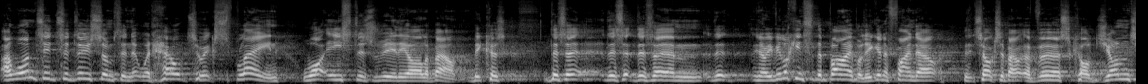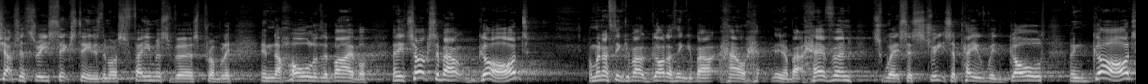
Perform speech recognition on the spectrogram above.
I wanted to do something that would help to explain what Easter's really all about because there's a, there's a, there's a, um, the, you know, if you look into the Bible, you're going to find out that it talks about a verse called John chapter 3:16 is the most famous verse probably in the whole of the Bible. And it talks about God, and when I think about God, I think about how, you know, about heaven, where it says streets are paved with gold, and God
